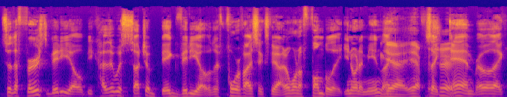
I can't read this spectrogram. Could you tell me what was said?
so the first video, because it was such a big video, the four, five, six video, I don't want to fumble it. You know what I mean? Like, Yeah, yeah, It's for like, sure. damn, bro, like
